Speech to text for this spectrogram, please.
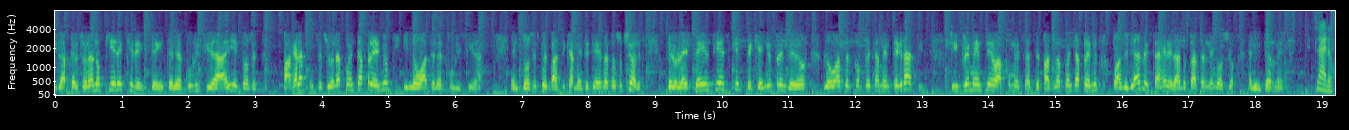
si la persona no quiere tener publicidad ahí, entonces paga la, se sube una cuenta premium y no va a tener publicidad. Entonces, pues básicamente tiene esas dos opciones. Pero la esencia es que el pequeño emprendedor lo va a hacer completamente gratis. Simplemente va a comenzar, se pasa una cuenta premium cuando ya le está generando plata el negocio en Internet. Claro,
